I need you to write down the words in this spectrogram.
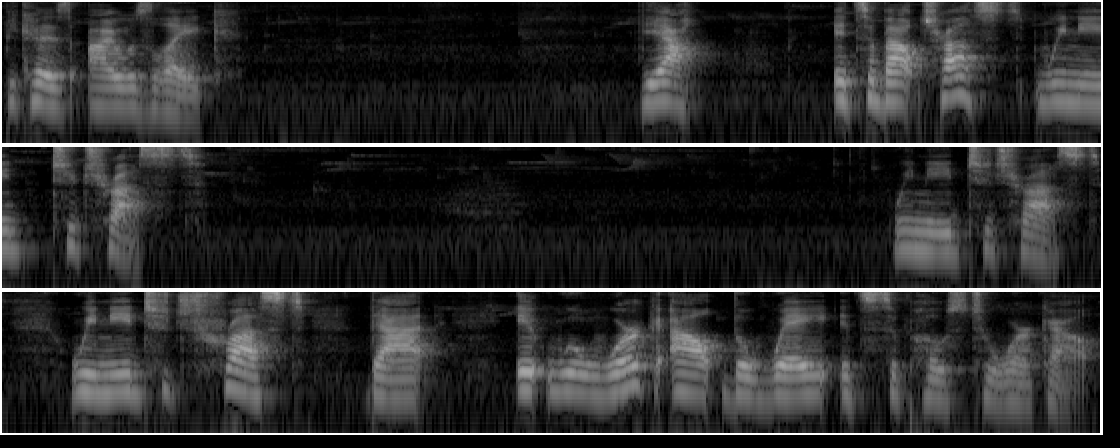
because I was like, yeah, it's about trust. We need to trust. We need to trust we need to trust that it will work out the way it's supposed to work out.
